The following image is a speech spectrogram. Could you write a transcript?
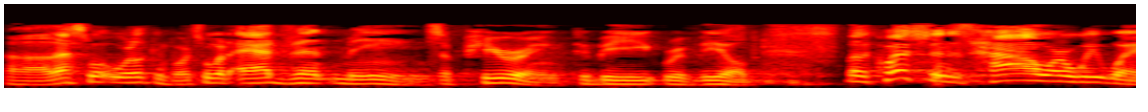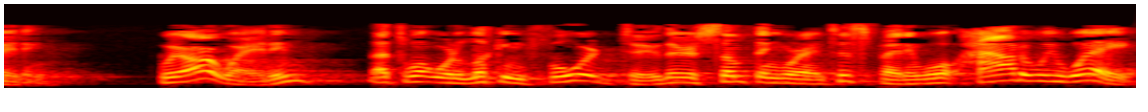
Uh, that's what we're looking for. It's what Advent means, appearing, to be revealed. But the question is, how are we waiting? We are waiting. That's what we're looking forward to. There's something we're anticipating. Well, how do we wait?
